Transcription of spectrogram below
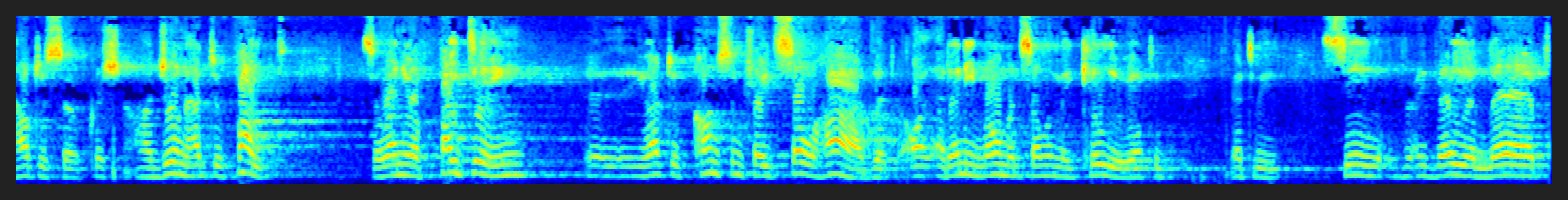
how to serve Krishna. Arjuna had to fight. So when you're fighting, uh, you have to concentrate so hard that at any moment someone may kill you. You have to, you have to be seeing very, very alert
